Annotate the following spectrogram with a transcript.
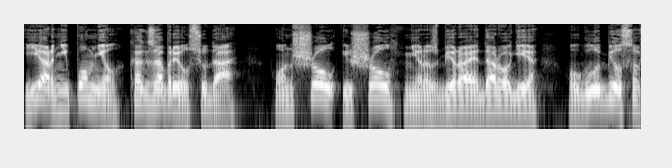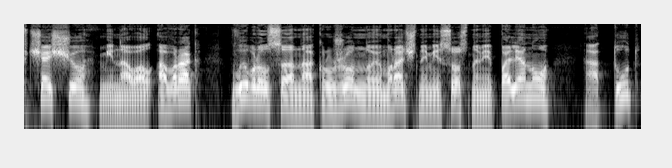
Яр не помнил, как забрел сюда. Он шел и шел, не разбирая дороги, углубился в чащу, миновал овраг, выбрался на окруженную мрачными соснами поляну, а тут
